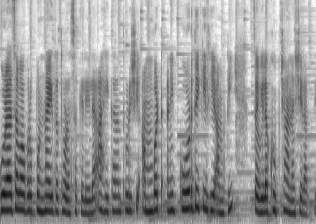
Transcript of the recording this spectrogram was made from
गुळाचा वापर पुन्हा एकदा थोडासा केलेला आहे. कारण थोडीशी आंबट आणि गोड देखील ही आमटी चवीला खूप छान अशी लागते.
